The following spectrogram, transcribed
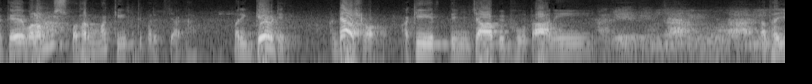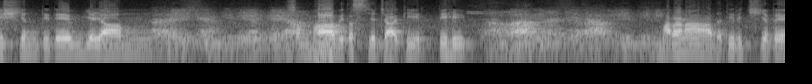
కేవలం స్వధర్మ కీర్తి పరిత్యాగ మరి ఇంకేమిటి? అంటే ఆ శ్లోకం అకీర్తించాపి భూతాని. కథయిష్యంతి తే వ్యయాం. సంభావితస్య చాకీర్తి. మరణాదతిరిచ్యతే.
